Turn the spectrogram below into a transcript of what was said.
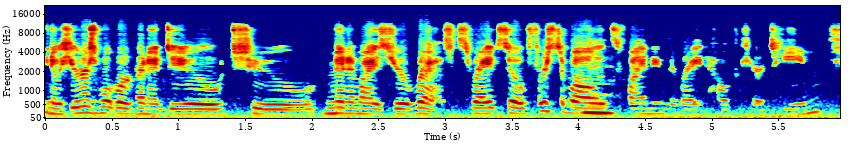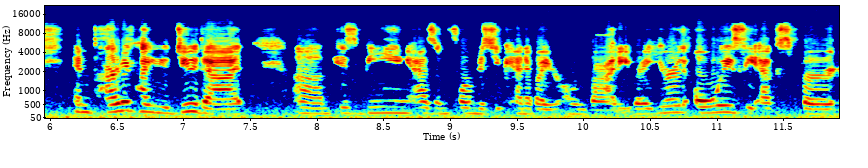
You know here's what we're going to do to minimize your risks right? So first of all mm-hmm. it's finding the right healthcare team. And part of how you do that um, is being as informed as you can about your own body right? You're always the expert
